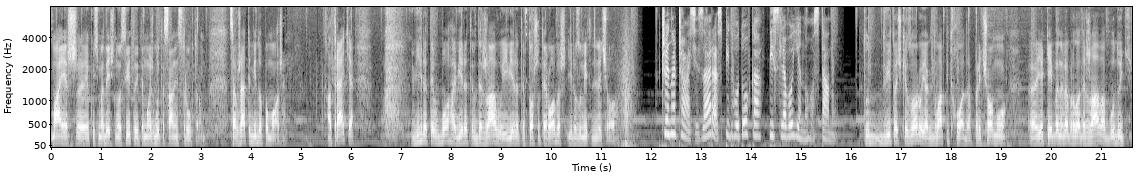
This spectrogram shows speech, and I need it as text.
маєш е, якусь медичну освіту, і ти можеш бути санінструктором. Це вже тобі допоможе. А третє вірити в Бога, вірити в державу і вірити в те, що ти робиш, і розуміти для чого. Чи на часі зараз підготовка післявоєнного стану? Тут дві точки зору, як два підходи. Причому е, який би не вибрала держава, будуть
